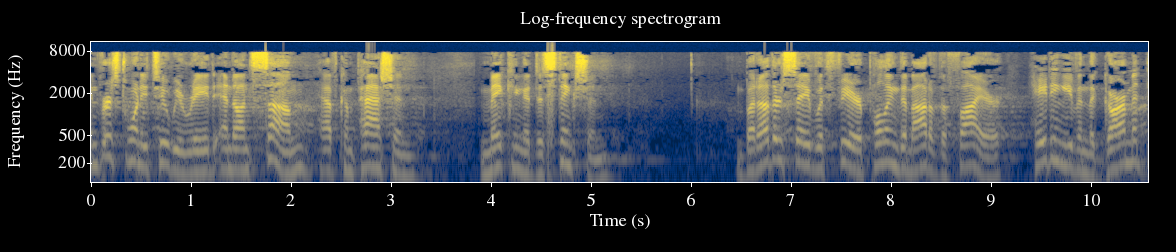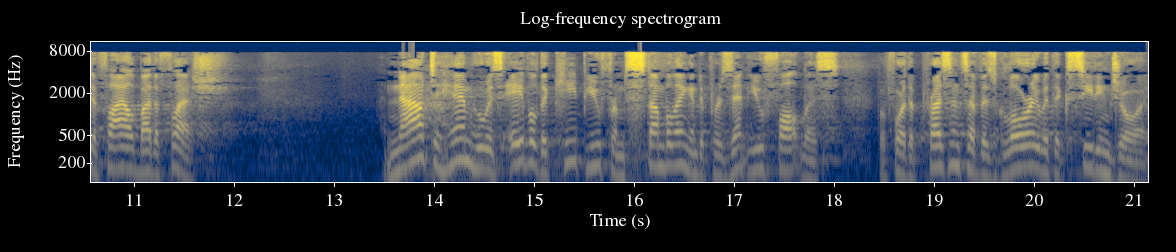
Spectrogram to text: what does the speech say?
In verse 22 we read, And on some have compassion, making a distinction, but others save with fear, pulling them out of the fire, hating even the garment defiled by the flesh. Now to him who is able to keep you from stumbling and to present you faultless before the presence of his glory with exceeding joy.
